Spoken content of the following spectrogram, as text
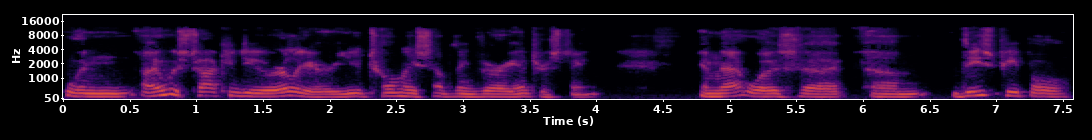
when I was talking to you earlier, you told me something very interesting, and that was that um, these people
